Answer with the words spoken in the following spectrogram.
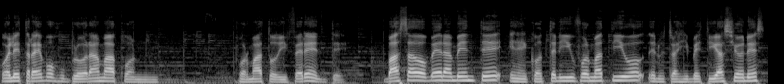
Hoy les traemos un programa con formato diferente, basado meramente en el contenido informativo de nuestras investigaciones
